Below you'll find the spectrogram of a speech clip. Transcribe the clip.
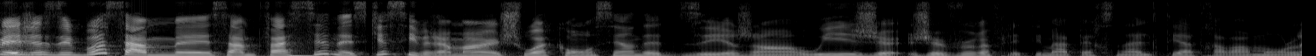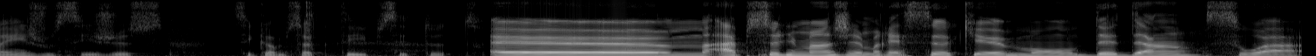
mais je sais pas, ça me, ça me fascine. Est-ce que c'est vraiment un choix conscient de te dire, genre, oui, je, je veux refléter ma personnalité à travers mon linge ou c'est juste, c'est comme ça que t'es puis c'est tout? Euh, absolument, j'aimerais ça que mon dedans soit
